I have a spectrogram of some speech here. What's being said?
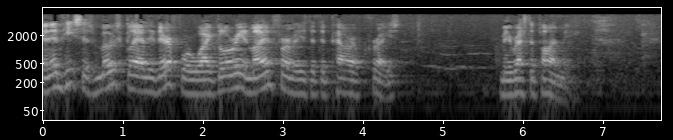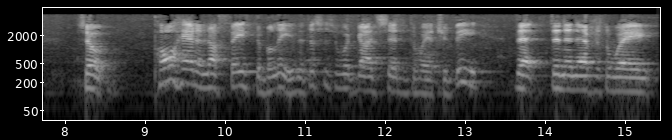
And then he says, Most gladly, therefore, why glory in my infirmities that the power of Christ may rest upon me. So, Paul had enough faith to believe that this is what God said the way it should be, that then that was the way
